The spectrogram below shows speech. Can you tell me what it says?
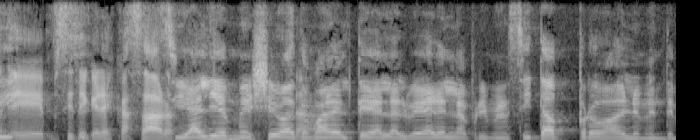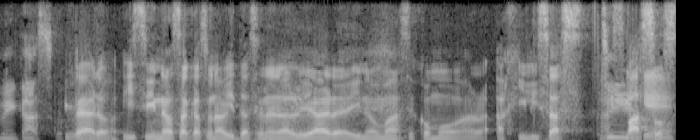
eh, si te querés casar. Si alguien me lleva O sea. a tomar el té al alvear en la primera cita, probablemente me caso. Claro, y si no sacas una habitación en el alvear, ahí nomás es como agilizás Sí, pasos.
